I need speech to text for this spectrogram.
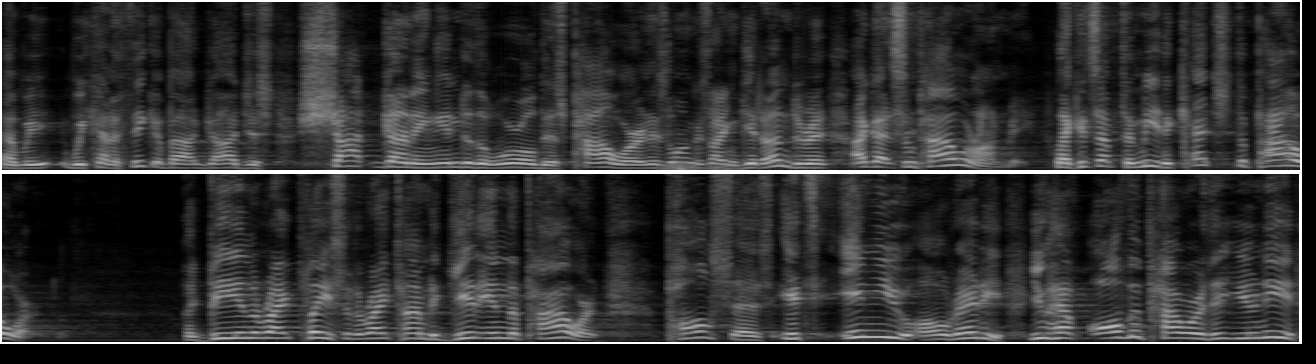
and we, we kind of think about God just shotgunning into the world this power, and as long as I can get under it, I got some power on me. Like it's up to me to catch the power. Like be in the right place at the right time to get in the power. Paul says it's in you already. You have all the power that you need.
